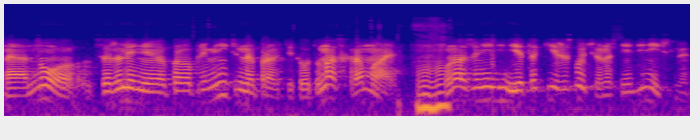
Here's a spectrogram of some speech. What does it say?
э, но, к сожалению, правоприменительная практика вот у нас хромает. Угу. У нас же не и такие же случаи, у нас не единичные.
